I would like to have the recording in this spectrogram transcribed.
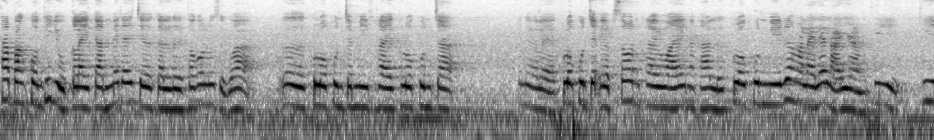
ถ้าบางคนที่อยู่ไกลกันไม่ได้เจอกันเลยเขาก็รู้สึกว่า เออกลัวคุณจะมีใคร กลัวคุณจะ เรียกอะไรกลัวคุณจะแอบซ่อนใครไว้นะคะ หรือกลัวคุณมีเรื่องอะไรหลาย ๆ อย่างที่ที่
